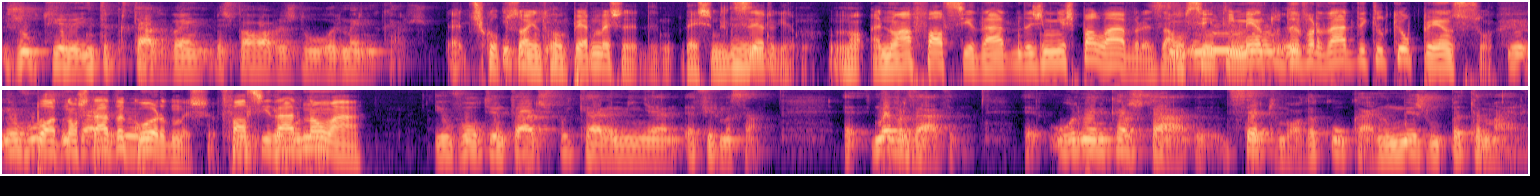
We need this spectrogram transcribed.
julgo ter interpretado bem das palavras do Arménio Carlos. Desculpe e só interromper, mas deixe-me dizer, não, não, há falsidade das minhas palavras, há Sim, um eu, sentimento eu, eu, de verdade daquilo que eu penso. Pode não estar de acordo, mas falsidade não há. Eu vou tentar explicar a minha afirmação. Na verdade, o Arménio Carlos está, de certo modo, a colocar no mesmo patamar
